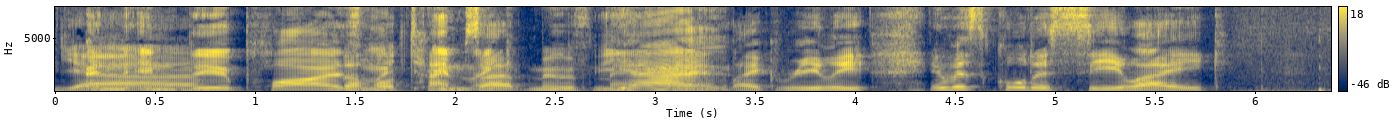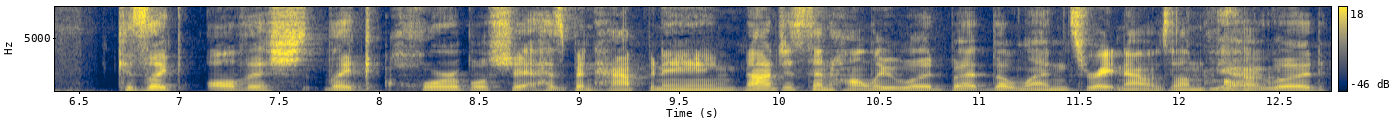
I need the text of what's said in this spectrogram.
Yeah. and, and the applause, the and, whole like, times and, like, up movement Yeah, like really it was cool to see like because like all this sh- like horrible shit has been happening not just in hollywood but the lens right now is on Yeah. hollywood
